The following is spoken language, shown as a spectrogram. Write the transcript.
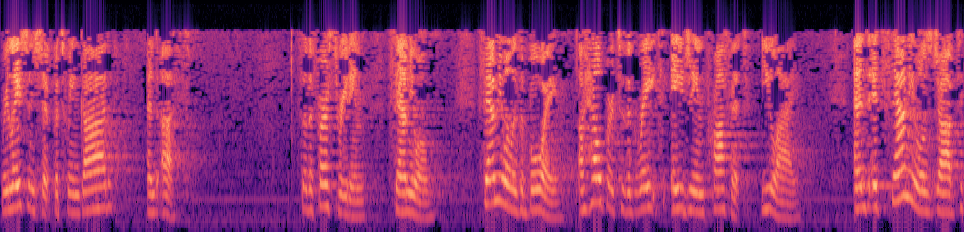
relationship between God and us. So the first reading, Samuel. Samuel is a boy, a helper to the great aging prophet Eli. And it's Samuel's job to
